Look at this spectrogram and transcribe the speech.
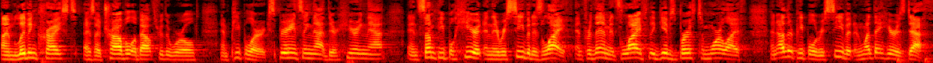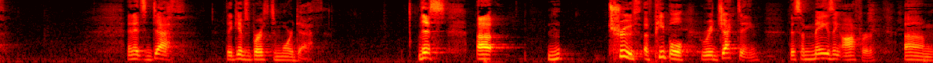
I'm living Christ as I travel about through the world, and people are experiencing that, they're hearing that, and some people hear it and they receive it as life, and for them it's life that gives birth to more life, and other people receive it, and what they hear is death and it's death that gives birth to more death. This uh, n- truth of people rejecting this amazing offer um,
